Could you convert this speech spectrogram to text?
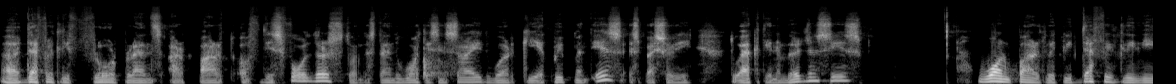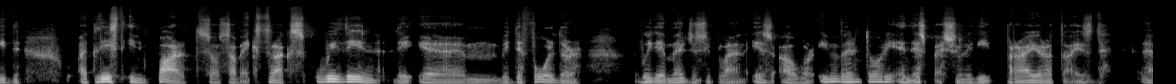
Uh, definitely floor plans are part of these folders to understand what is inside, where key equipment is, especially to act in emergencies. One part which we definitely need, at least in part, so some extracts within the um, with the folder with the emergency plan is our inventory and especially the prioritized Uh,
